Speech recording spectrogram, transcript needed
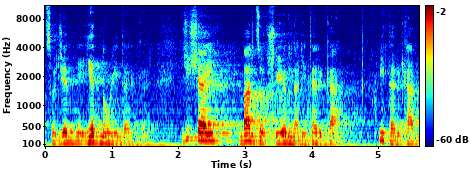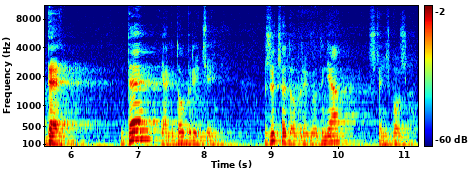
codziennie jedną literkę. Dzisiaj bardzo przyjemna literka, literka D. D jak dobry dzień. Życzę dobrego dnia. Szczęść Boże.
